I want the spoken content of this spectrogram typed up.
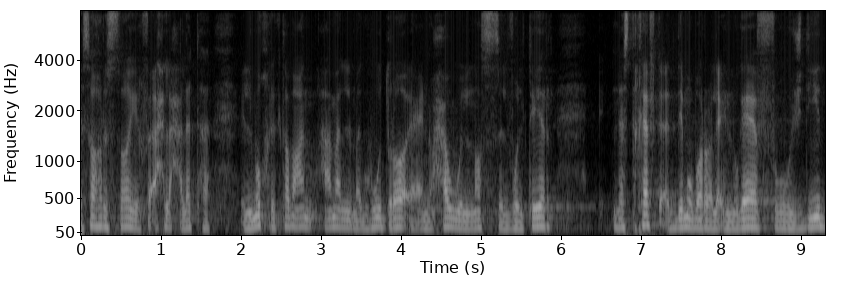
سهر الصايغ في أحلى حالاتها. المخرج طبعا عمل مجهود رائع إنه حول نص لفولتير. الناس تخاف تقدمه بره لأنه جاف وجدي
